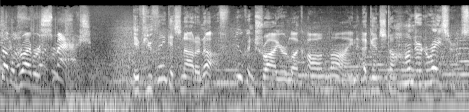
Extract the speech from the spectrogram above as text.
double driver smash. If you think it's not enough, you can try your luck online against a hundred racers.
